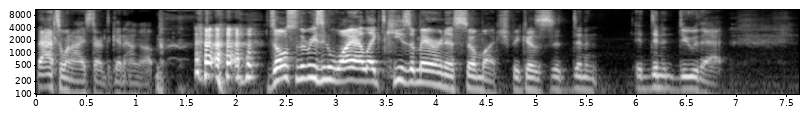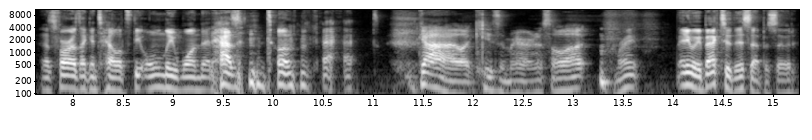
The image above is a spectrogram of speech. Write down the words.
That's when I start to get hung up. it's also the reason why I liked Keys of Marinus so much because it didn't it didn't do that. As far as I can tell, it's the only one that hasn't done that. God, I like Keys of Marinus a lot. Right. Anyway, back to this episode.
